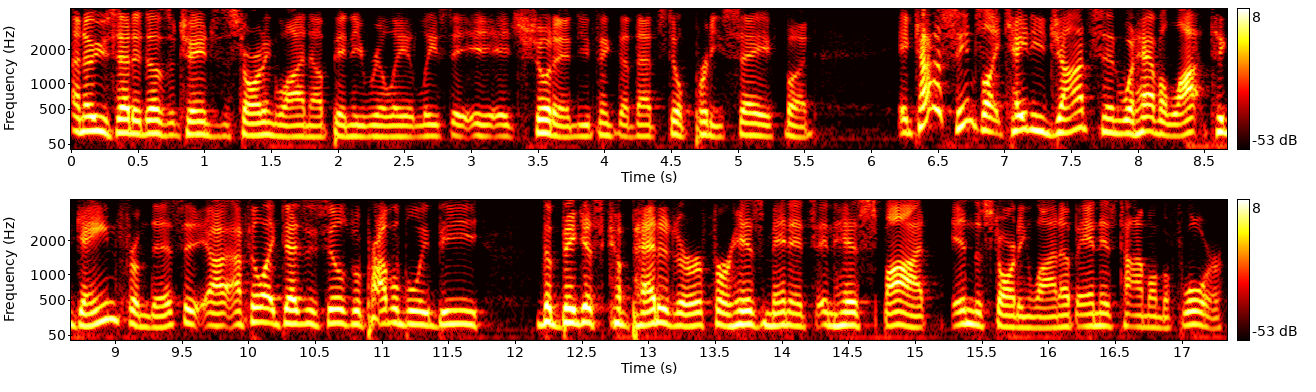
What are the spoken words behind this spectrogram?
I know you said it doesn't change the starting lineup any really. At least it, it shouldn't. You think that that's still pretty safe, but it kind of seems like KD Johnson would have a lot to gain from this. I feel like Desi Sills would probably be the biggest competitor for his minutes in his spot in the starting lineup and his time on the floor.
